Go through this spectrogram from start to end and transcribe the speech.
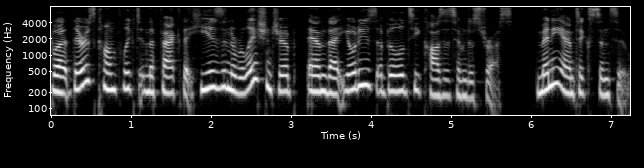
but there is conflict in the fact that he is in a relationship and that Yori's ability causes him distress. Many antics ensue.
